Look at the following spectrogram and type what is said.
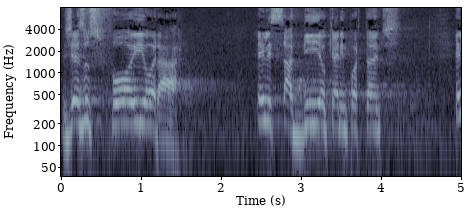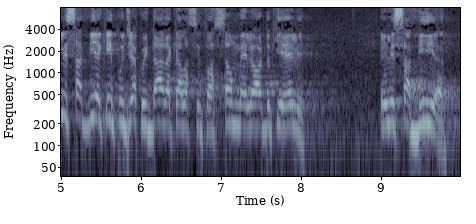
Jesus foi orar. Ele sabia o que era importante. Ele sabia quem podia cuidar daquela situação melhor do que ele. Ele sabia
